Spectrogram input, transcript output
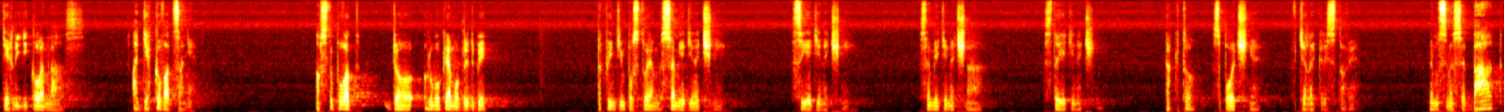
těch lidí kolem nás. A děkovat za ně. A vstupovat do hluboké modlitby takovým tím postojem jsem jedinečný, jsi jedinečný, jsem jedinečná, jste jedineční. Takto společně v těle Kristově. Nemusíme se bát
